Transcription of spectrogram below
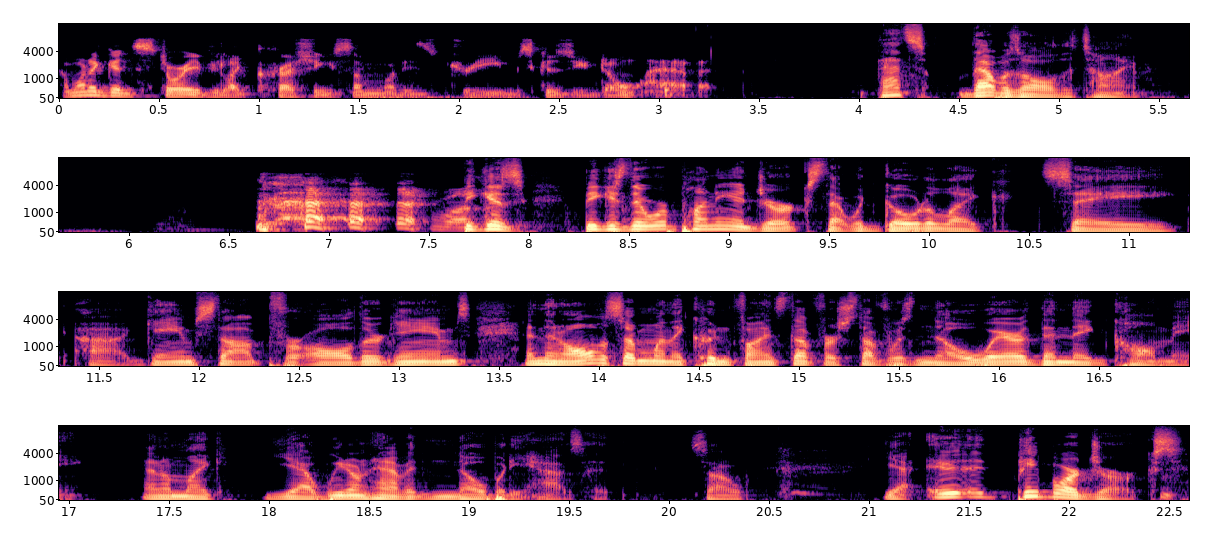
I want a good story of you like crushing somebody's dreams because you don't have it. That's, that was all the time. because because there were plenty of jerks that would go to like say uh, GameStop for all their games, and then all of a sudden when they couldn't find stuff or stuff was nowhere, then they'd call me, and I'm like, yeah, we don't have it. Nobody has it. So yeah, it, it- people are jerks.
